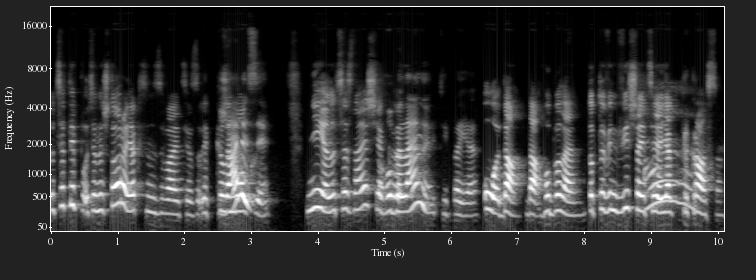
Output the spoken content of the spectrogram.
Ну це типу, це не штора, як це називається? З- Як килимок. Жалюзі, Ні, ну це знаєш, як. гобелени, типу, є. О, да, да, гобелен. Тобто він вішається як А. прикраса.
